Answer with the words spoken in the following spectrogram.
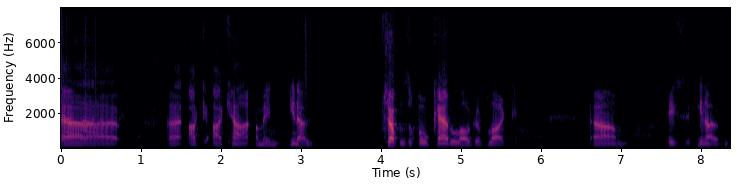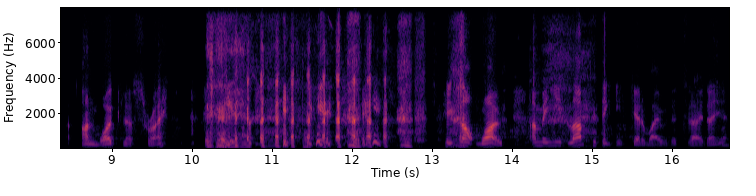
uh, uh, I, c- I can't. I mean, you know, Chopper's a full catalogue of like, um, he's you know, unwokeness, right? he's not woke. I mean, you'd love to think you could get away with it today, don't you?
